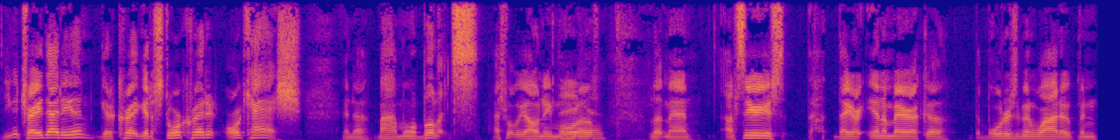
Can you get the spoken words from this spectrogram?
You can trade that in, get a credit, get a store credit or cash, and uh, buy more bullets. That's what we all need more of. Go. Look, man, I'm serious. They are in America. The borders have been wide open.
